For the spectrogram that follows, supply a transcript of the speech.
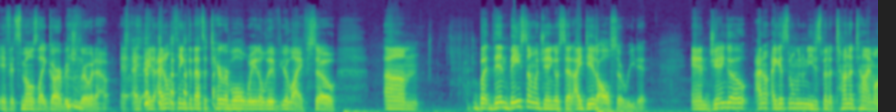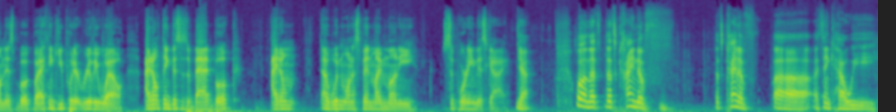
if it smells like garbage, throw it out. I, I, I don't think that that's a terrible way to live your life. So, um, but then based on what Django said, I did also read it. And Django, I don't. I guess we don't need to spend a ton of time on this book, but I think you put it really well. I don't think this is a bad book. I don't. I wouldn't want to spend my money supporting this guy. Yeah. Well, and that's that's kind of that's kind of uh, I think how we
